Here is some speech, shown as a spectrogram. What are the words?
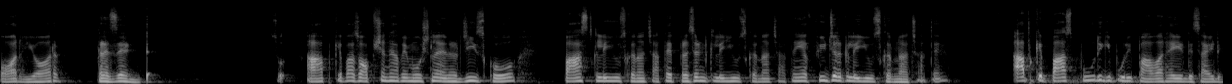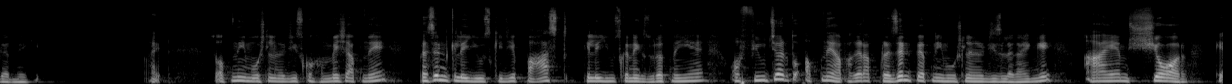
for your present so आपके पास ऑप्शन है, आप इमोशनल एनर्जीज को पास्ट के लिए यूज़ करना चाहते हैं प्रेजेंट के लिए यूज़ करना चाहते हैं या फ्यूचर के लिए यूज़ करना चाहते हैं। आपके पास पूरी की पूरी पावर है ये डिसाइड करने की। सो अपनी इमोशनल एनर्जीज को हमेशा अपने प्रेजेंट के लिए यूज़ कीजिए। पास्ट के लिए यूज़ करने की ज़रूरत नहीं है। और फ्यूचर तो अपने आप, अगर आप प्रेजेंट पे अपनी इमोशनल एनर्जीज लगाएँगे आई एम श्योर कि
